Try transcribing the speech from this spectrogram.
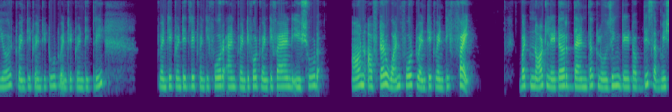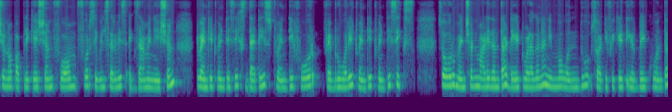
year twenty twenty two twenty twenty three, twenty twenty three, twenty four and twenty four, twenty five and issued on after one four twenty twenty five. But not later than the closing date of the submission of application form for civil service examination 2026 that is 24 February twenty twenty six so madidanta date ಮಾಡಿದಂಥ nimma ondu certificate irbeku anta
